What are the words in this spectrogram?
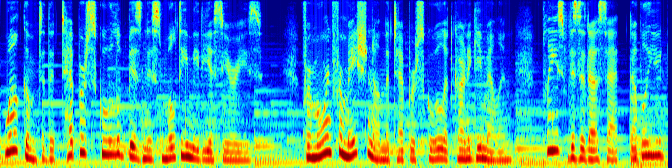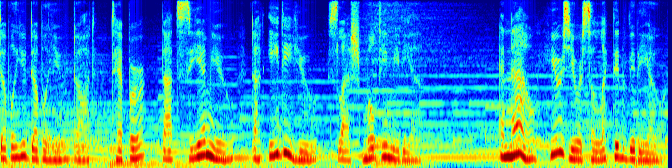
Welcome to the Tepper School of Business Multimedia Series. For more information on the Tepper School at Carnegie Mellon, please visit us at www.tepper.cmu.edu/multimedia. And now, here's your selected video.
